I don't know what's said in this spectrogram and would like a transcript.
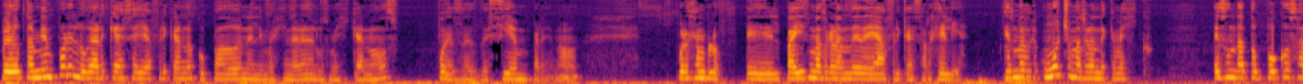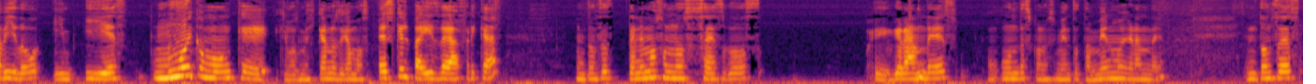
pero también por el lugar que Asia y África han ocupado en el imaginario de los mexicanos, pues desde siempre, ¿no? Por ejemplo, el país más grande de África es Argelia, que es mucho más grande que México. Es un dato poco sabido y, es muy común que, los mexicanos digamos, es que el país de África, entonces tenemos unos sesgos eh, grandes, un desconocimiento también muy grande. Entonces,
